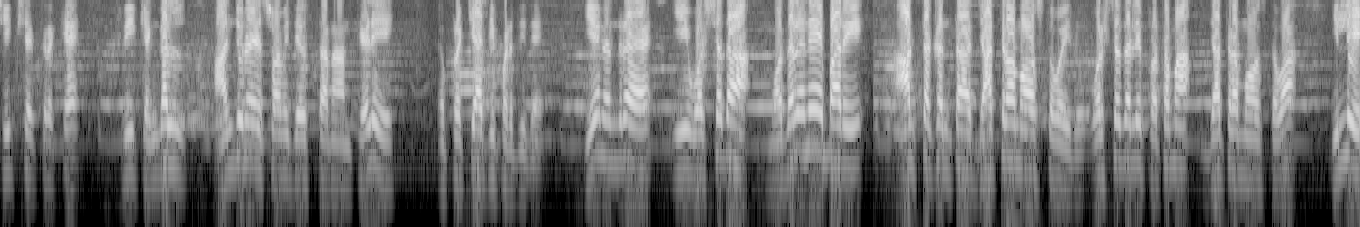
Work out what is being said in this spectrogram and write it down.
ಶ್ರೀ ಕ್ಷೇತ್ರಕ್ಕೆ ಶ್ರೀ ಕೆಂಗಲ್ ಆಂಜನೇಯ ಸ್ವಾಮಿ ದೇವಸ್ಥಾನ ಅಂತೇಳಿ ಪ್ರಖ್ಯಾತಿ ಪಡೆದಿದೆ. ಏನಂದ್ರೆ ಈ ವರ್ಷದ ಮೊದಲನೇ ಬಾರಿ ಆಗ್ತಕ್ಕಂಥ ಜಾತ್ರಾ ಮಹೋತ್ಸವ ಇದು. ವರ್ಷದಲ್ಲಿ ಪ್ರಥಮ ಜಾತ್ರಾ ಮಹೋತ್ಸವ. ಇಲ್ಲಿ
